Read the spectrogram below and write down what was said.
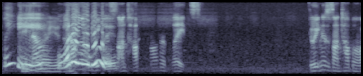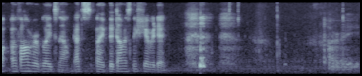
Lady, know you what are you doing? weakness is on top of all her blades. The weakness is on top of, of all of her blades now. That's like the dumbest thing she ever did. Alright.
